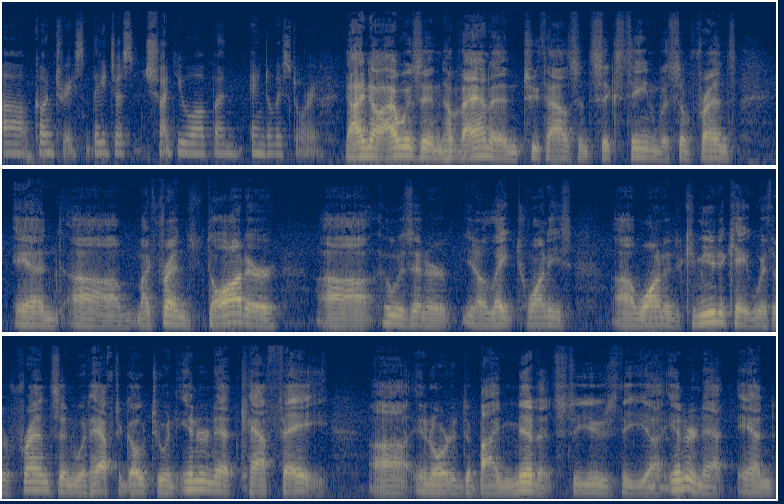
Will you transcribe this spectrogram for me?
uh, countries. They just shut you up and end of the story. Yeah, I know. I was in Havana in 2016 with some friends, and um, my friend's daughter, uh, who was in her you know late 20s, uh, wanted to communicate with her friends and would have to go to an internet cafe uh, in order to buy minutes to use the uh, internet, and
